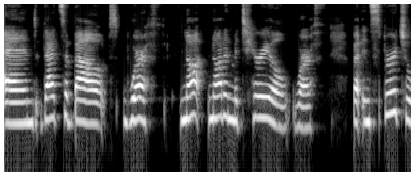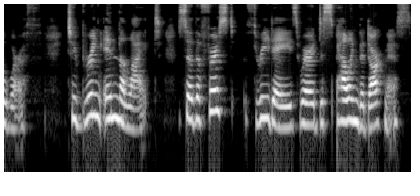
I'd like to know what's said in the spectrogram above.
And that's about worth, not not in material worth, but in spiritual worth to bring in the light. So the first three days we're dispelling the darkness.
